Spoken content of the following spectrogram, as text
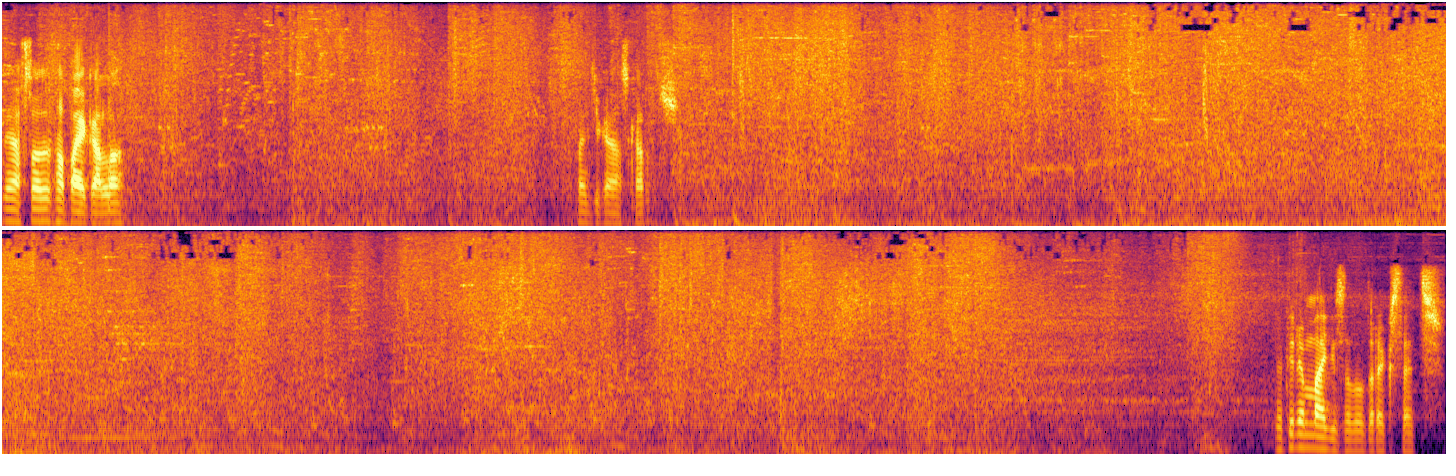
Ναι, αυτό δεν θα πάει καλά. Θα είναι και κανένας κάρτος. Γιατί είναι μάγκες να το τρέξετε έτσι.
